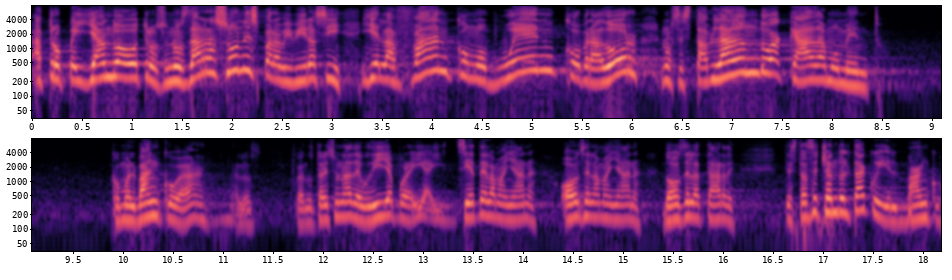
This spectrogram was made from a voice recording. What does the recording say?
atropellando a otros. Nos da razones para vivir así. Y el afán como buen cobrador nos está hablando a cada momento. Como el banco, cuando traes una deudilla por ahí, hay 7 de la mañana 11 de la mañana, 2 de la tarde. Te estás echando el taco y el banco.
